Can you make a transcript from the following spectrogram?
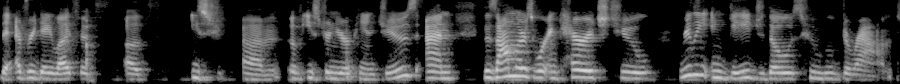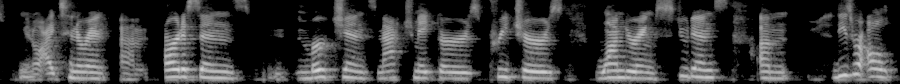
the everyday life of, of, East, um, of Eastern European Jews, and the Zamlers were encouraged to really engage those who moved around, you know, itinerant um, artisans, merchants, matchmakers, preachers, wandering students. Um, these were all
